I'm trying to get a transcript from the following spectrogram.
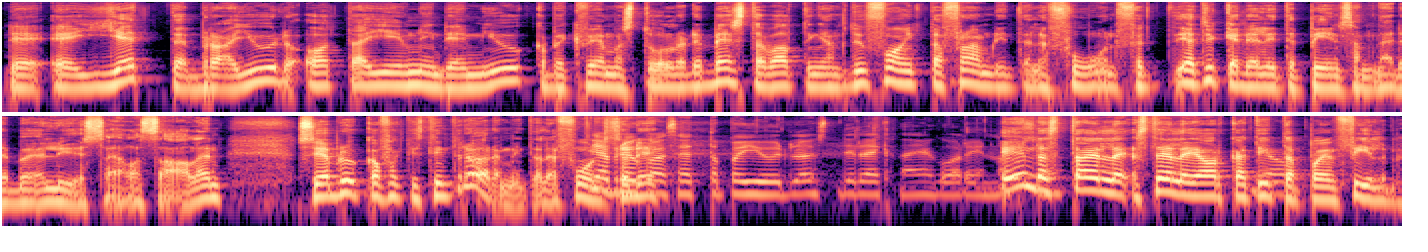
Det är jättebra ljudåtergivning, det är mjuka bekväma stolar. Det bästa av allting är att du får inte ta fram din telefon för jag tycker det är lite pinsamt när det börjar lysa i hela salen. Så jag brukar faktiskt inte röra min telefon. Jag brukar det, sätta på ljudlöst direkt när jag går in. också. Enda ställe, ställe jag orkar titta Ja. på en film.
